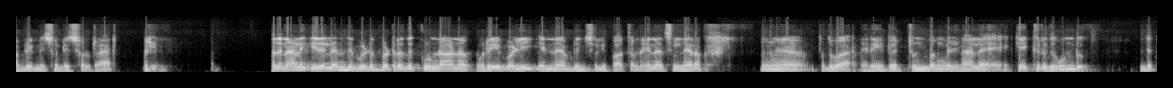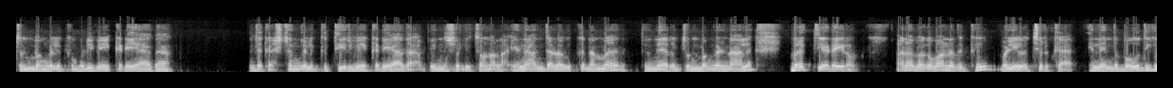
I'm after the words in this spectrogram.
அப்படின்னு சொல்லி சொல்றார். அதனால இதுல இருந்து விடுபடுறதுக்கு உண்டான ஒரே வழி என்ன அப்படின்னு சொல்லி பார்த்தோம் ஏன்னா சில நேரம் பொதுவா நிறைய பேர் துன்பங்கள்னால கேட்கறது உண்டு. இந்த துன்பங்களுக்கு முடிவே கிடையாதா? இந்த கஷ்டங்களுக்கு தீர்வே கிடையாதா? அப்படின்னு சொல்லி தோணலாம். ஏன்னா அந்த அளவுக்கு நம்ம நேரம் துன்பங்கள்னால விரக்தி அடைகிறோம் ஆனா பகவான் அதுக்கு வழி வச்சிருக்கார். ஏன்னா இந்த பௌதிக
